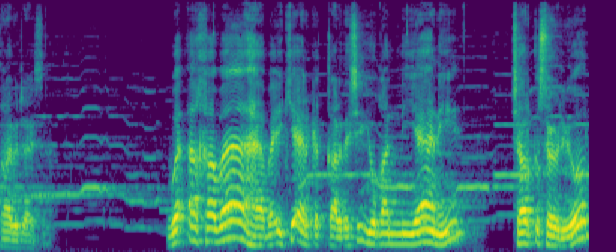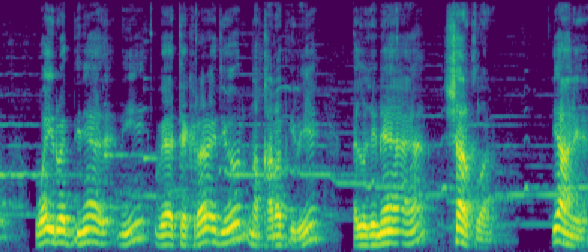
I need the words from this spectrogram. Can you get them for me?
tabiri caizse. Ve ahavâhe ve iki erkek kardeşi yuganniyani şarkı söylüyor. Ve yureddinani ve tekrar ediyor nakarat gibi el şarkılar. Yani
